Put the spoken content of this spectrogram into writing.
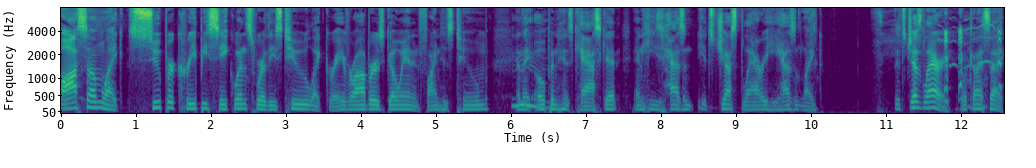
awesome like super creepy sequence where these two like grave robbers go in and find his tomb and they open his casket and he hasn't it's just Larry he hasn't like it's just Larry what can I say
